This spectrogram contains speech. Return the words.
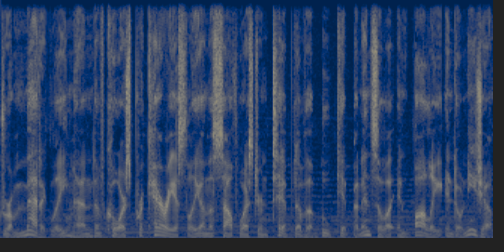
dramatically and, of course, precariously on the southwestern tip of the Bukit Peninsula in Bali, Indonesia,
